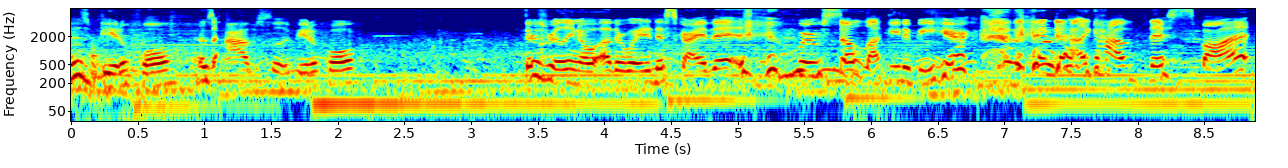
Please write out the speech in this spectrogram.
It was beautiful. It was absolutely beautiful. There's really no other way to describe it. We're so lucky to be here and to like have this spot.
